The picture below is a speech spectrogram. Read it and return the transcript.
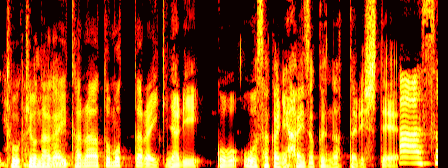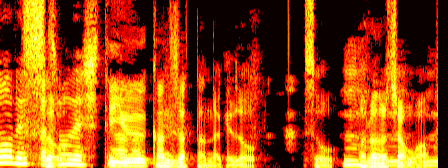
東京長いかなと思ったらいきなり、こう、大阪に配属になったりして、ああ、そうでした、そうでした。っていう感じだったんだけど、そう。うんまあラナちゃんはうんうん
